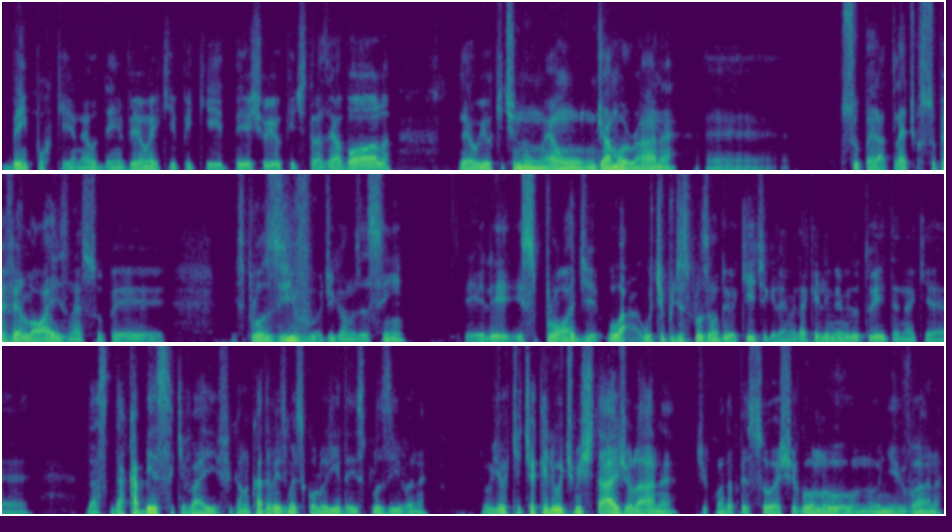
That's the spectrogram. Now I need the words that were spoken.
bem por quê, né? O Denver é uma equipe que deixa o Jokic trazer a bola. Né? O Jokic não é um, um Jamoran, né? É super atlético, super veloz, né? Super explosivo, digamos assim. Ele explode. O, o tipo de explosão do Jokic, Guilherme, é daquele meme do Twitter, né? Que é das, da cabeça que vai ficando cada vez mais colorida e explosiva, né? O Jokic é aquele último estágio lá, né? De quando a pessoa chegou no, no Nirvana.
